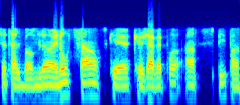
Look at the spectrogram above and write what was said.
cet album-là, un autre sens que, que j'avais pas anticipé pendant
